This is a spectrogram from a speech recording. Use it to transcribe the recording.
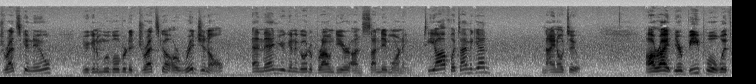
Dretzka New. You're going to move over to Dretzka Original, and then you're going to go to Brown Deer on Sunday morning. Tee off, what time again? 9.02. All right, your B pool with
